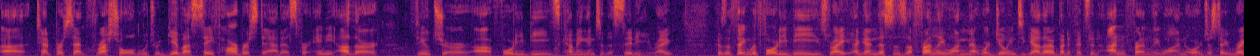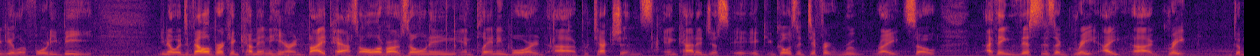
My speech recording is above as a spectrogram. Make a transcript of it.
uh, 10% threshold, which would give us safe harbor status for any other future 40Bs uh, coming into the city, right? Because the thing with 40Bs, right, again, this is a friendly one that we're doing together, but if it's an unfriendly one or just a regular 40B, you know, a developer can come in here and bypass all of our zoning and planning board uh, protections and kind of just, it, it, goes a different route, right? So I think this is a great, uh, great de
